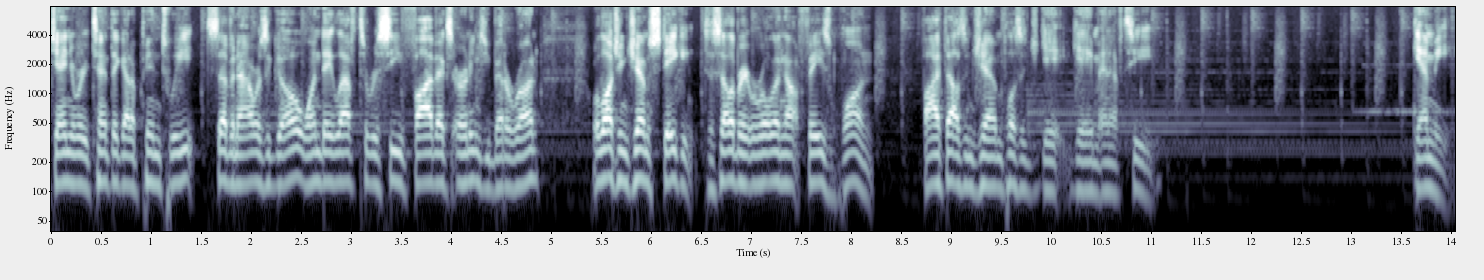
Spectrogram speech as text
January 10th, they got a pinned tweet seven hours ago. One day left to receive 5x earnings. You better run. We're launching gem staking to celebrate rolling out phase one 5,000 gem plus a game NFT. Gemi.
